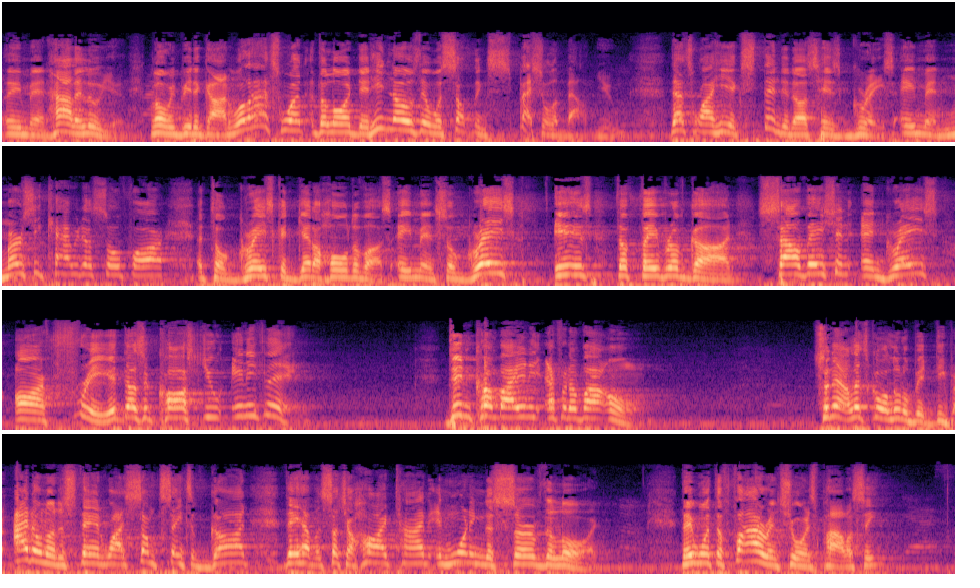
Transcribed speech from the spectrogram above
Amen. Hallelujah. Glory be to God. Well, that's what the Lord did. He knows there was something special about you. That's why he extended us his grace. Amen. Mercy carried us so far until grace could get a hold of us. Amen. So grace is the favor of God. Salvation and grace are free. It doesn't cost you anything. Didn't come by any effort of our own. So now let's go a little bit deeper. I don't understand why some saints of God they have a, such a hard time in wanting to serve the Lord. They want the fire insurance policy.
